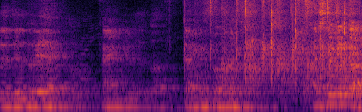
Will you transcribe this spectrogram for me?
legendary actor thank you thank you so much ഞാൻ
